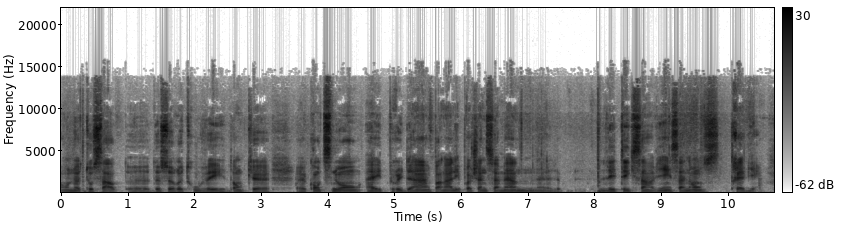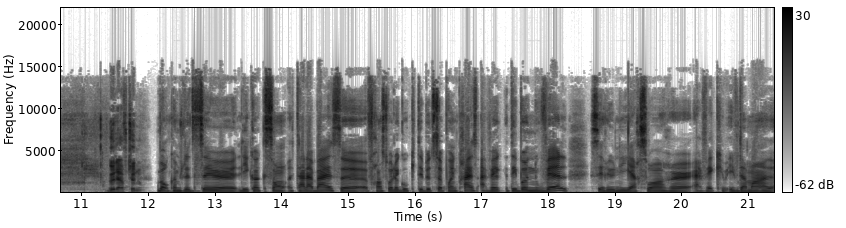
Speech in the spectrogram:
on a tous hâte euh, de se retrouver. Donc, euh, continuons à être prudents pendant les prochaines semaines. L'été qui s'en vient s'annonce très bien. Good afternoon. Bon, comme je le disais, euh, les cas qui sont à la baisse, euh, François Legault qui débute ce point de presse avec des bonnes nouvelles, s'est réuni hier soir euh, avec évidemment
